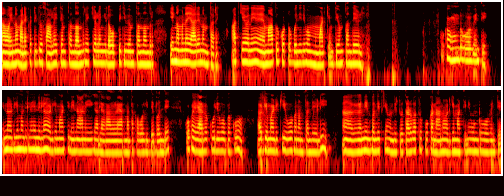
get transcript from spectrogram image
ನಾವು ಇನ್ನೂ ಮನೆ ಕಟ್ಟಿದ್ದು ಸಾಲ ಐತೆ ಅಂತಂದ್ರೆ ಕೇಳಂಗಿಲ್ಲ ಒಪ್ಪಿದ್ದೀವಿ ಅಂತಂದಂದ್ರು. ಈಗ ನಮ್ಮನ್ನ ಯಾರೇ ನಂಬ್ತಾರೆ? ಅದಕ್ಕೆ ಮಾತು ಕೊಟ್ಟು ಬಂದಿದ್ದೀವಮ್ಮ ಮಾಡ್ಕೊಂತೀವಿ ಅಂತಂದೇಳಿ. ಕುಕ್ಕ ಉಂಡು ಹೋಗಂತೆ ಇನ್ನು ಅಡುಗೆ ಮಾಡಿಲ್ಲ, ಏನಿಲ್ಲ, ಅಡುಗೆ ಮಾಡ್ತೀನಿ. ನಾನು ಈಗ ಯಾರು ಮತಕ ಹೋಗಿದ್ದೆ, ಬಂದೆ. ಕುಕ್ಕ ಯಾರಿಗ ಕೂಲಿ ಹೋಗ್ಬೇಕು. ಅಡುಗೆ ಮಾಡಿಕ್ಕೆ ಹೋಗೋಣ ಅಂತಂದು ಹೇಳಿ ನೀನು ಬಂದಿದ್ದಕ್ಕೆ ಒಂದಿಷ್ಟು ತಡವತ್ತು ಕುಕ್ಕ ನಾನು ಅಡುಗೆ ಮಾಡ್ತೀನಿ, ಉಂಡು ಹೋಗಂತೆ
